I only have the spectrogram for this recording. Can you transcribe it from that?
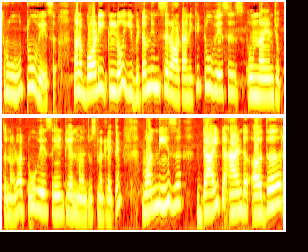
through two ways మన బాడీలో ఈ విటమిన్స్ రావటానికి టూ వేస్ ఉన్నాయని చెప్తున్నాడు. ఆ టూ వేస్ ఏంటి అని మనం చూసినట్లయితే one is diet and other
